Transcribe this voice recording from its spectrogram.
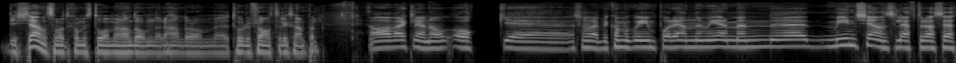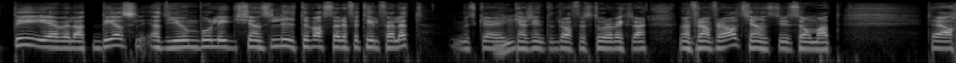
det känns som att det kommer stå mellan dem när det handlar om eh, Tour de France till exempel. Ja, verkligen. Och, och eh, där, vi kommer gå in på det ännu mer, men eh, min känsla efter att ha sett det är väl att dels att Jumbo League känns lite vassare för tillfället. Nu ska jag mm. kanske inte dra för stora växlar. Men framförallt känns det ju som att ja,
